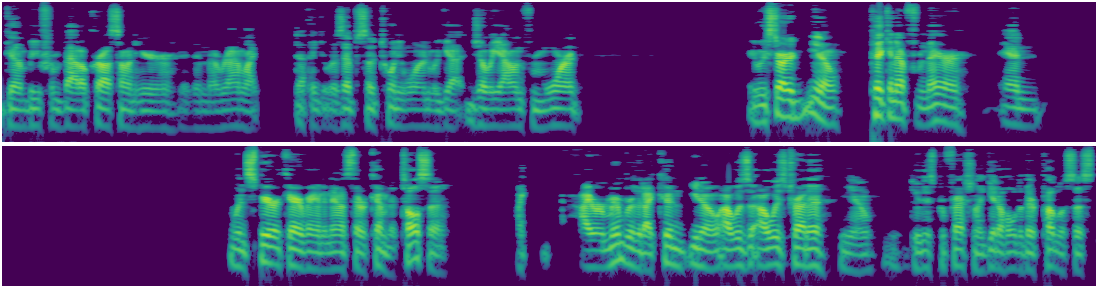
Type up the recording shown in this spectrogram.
Gumby from Battlecross on here. And then around like, I think it was episode 21, we got Joey Allen from Warrant. And we started, you know, picking up from there. And when Spirit Caravan announced they were coming to Tulsa, I I remember that I couldn't, you know, I was I always try to, you know, do this professionally, get a hold of their publicist,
